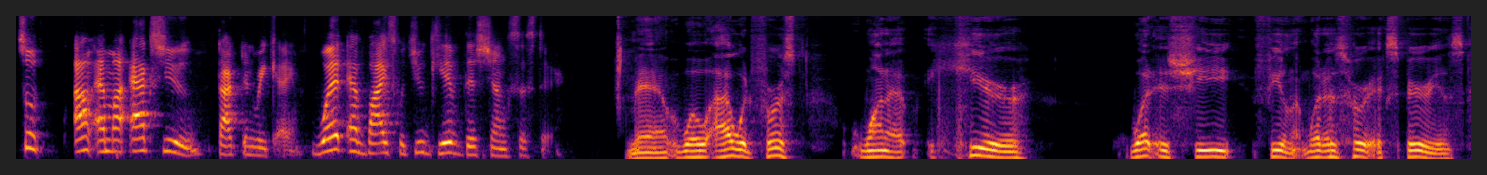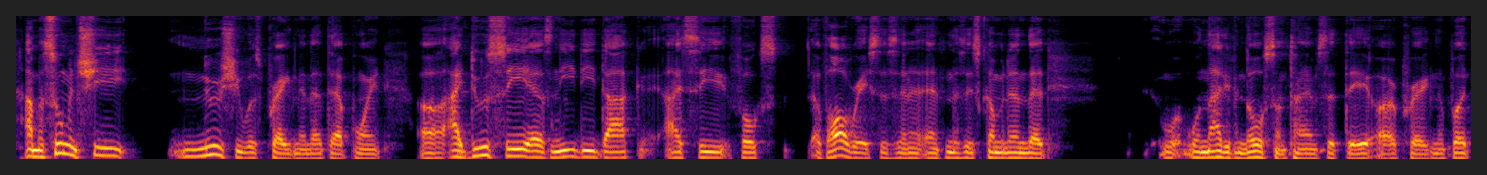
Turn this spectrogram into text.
So I, am I ask you, Dr. Enrique, what advice would you give this young sister? Man, well, I would first want to hear what is she feeling? What is her experience? I'm assuming she knew she was pregnant at that point. Uh, I do see as an ED doc, I see folks of all races and ethnicities coming in that will not even know sometimes that they are pregnant. But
